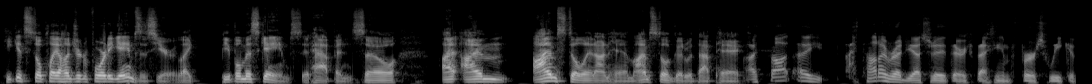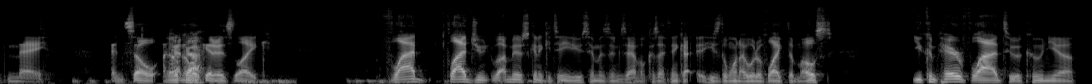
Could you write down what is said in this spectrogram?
he could still play 140 games this year. Like people miss games, it happens. So I, I'm I'm still in on him. I'm still good with that pick. I thought I I thought I read yesterday that they're expecting him first week of May, and so I kind of okay. look at it as like Vlad Vlad Jr. I'm just going to continue to use him as an example because I think he's the one I would have liked the most. You compare Vlad to Acuna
